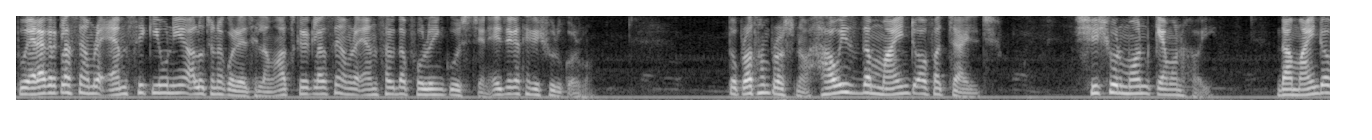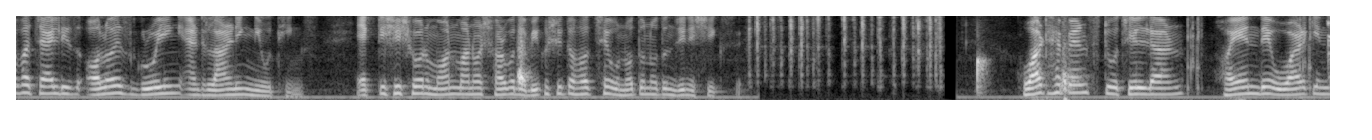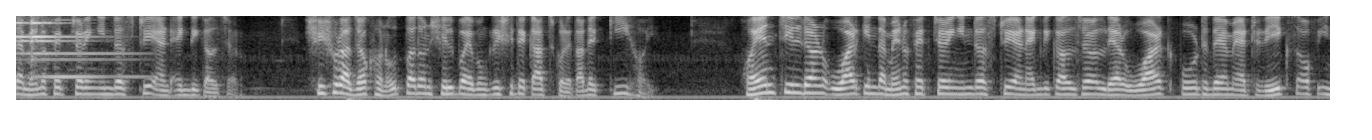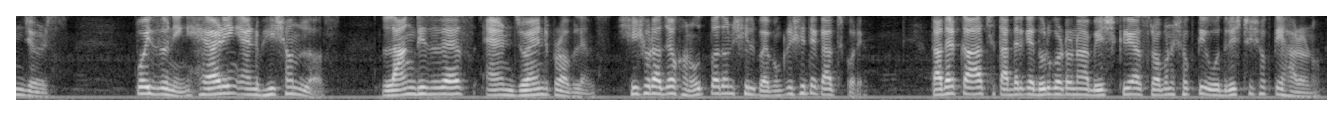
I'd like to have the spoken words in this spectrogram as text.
তো এর আগের ক্লাসে আমরা এমসিকিউ নিয়ে আলোচনা করেছিলাম। আজকের ক্লাসে আমরা অ্যান্সার দ্য ফলোয়িং কোয়েশ্চেন এই জায়গা থেকে শুরু করব। তো প্রথম প্রশ্ন how is the mind of a child শিশুর মন কেমন হয়? The mind of a child is always growing and learning new things একটি শিশুর মন মানুষ সর্বদা বিকশিত হচ্ছে ও নতুন নতুন জিনিস শিখছে। What happens to children when they work in the manufacturing industry and agriculture শিশুরা যখন উৎপাদন শিল্প এবং কৃষিতে কাজ করে, তাদের কি হয়? When children work in the manufacturing industry and agriculture their work port them at risks of injuries poisoning hearing and vision loss lung diseases and joint problems শিশুরা যখন উৎপাদন শিল্প এবং কৃষিতে কাজ করে, তাদের কাজ তাদেরকে দুর্ঘটনা, বিষক্রিয়া শ্রবণ শক্তি ও দৃষ্টিশক্তি হারানো,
